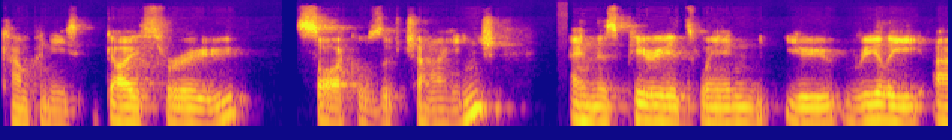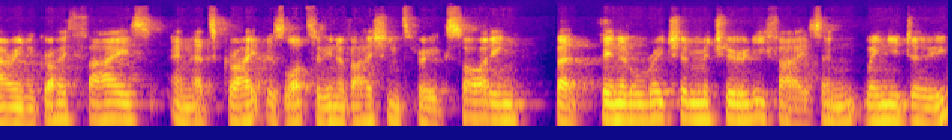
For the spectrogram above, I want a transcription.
companies go through cycles of change. And there's periods when you really are in a growth phase, and that's great. There's lots of innovation, it's very exciting, but then it'll reach a maturity phase. And when you do,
